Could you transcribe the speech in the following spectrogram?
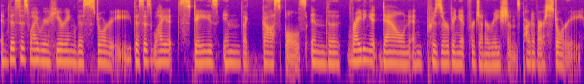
And this is why we're hearing this story. This is why it stays in the Gospels, in the writing it down and preserving it for generations, part of our story,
